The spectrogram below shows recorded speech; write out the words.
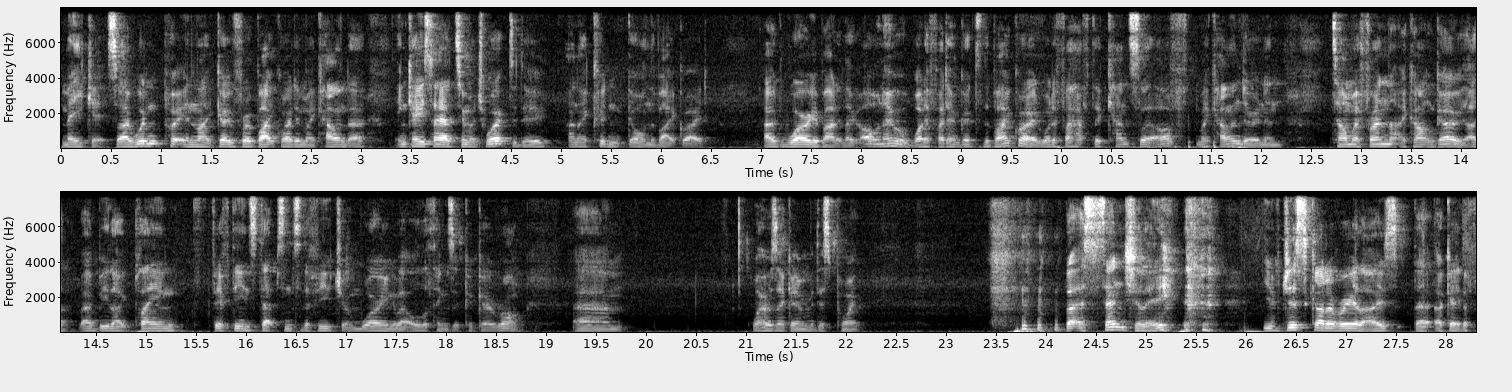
make it. So I wouldn't put in like go for a bike ride in my calendar in case I had too much work to do and I couldn't go on the bike ride. I would worry about it like, oh no, what if I don't go to the bike ride? What if I have to cancel it off my calendar and then tell my friend that I can't go? I'd, I'd be like playing 15 steps into the future and worrying about all the things that could go wrong. Um, where was I going with this point? but essentially, you've just got to realize that okay, the,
